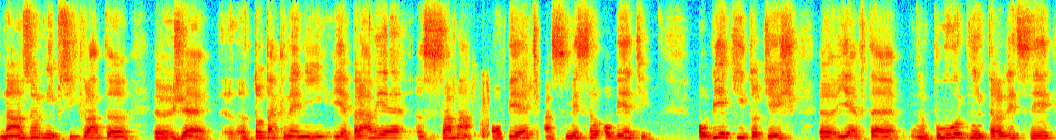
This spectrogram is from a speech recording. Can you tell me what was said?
názorný příklad Eh, že eh, to tak není, je právě sama oběť a smysl oběti. Obětí totiž eh, je v té původní tradici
